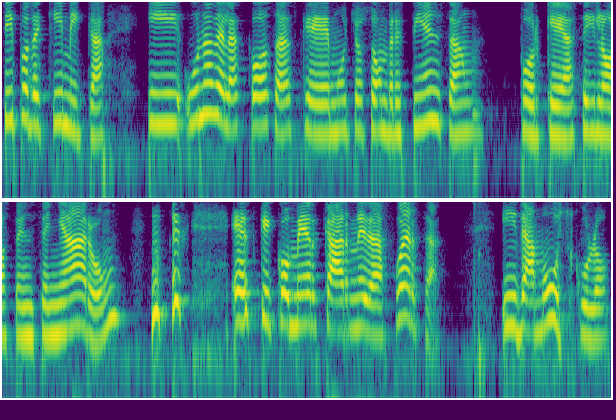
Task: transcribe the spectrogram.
tipo de química. Y una de las cosas que muchos hombres piensan, porque así los enseñaron, es que comer carne da fuerza y da músculo.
